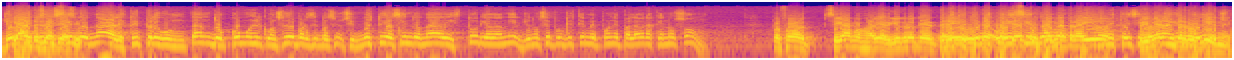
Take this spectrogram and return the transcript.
Yo no estoy haciendo nada, le estoy preguntando cómo es el Consejo de Participación. Si no estoy haciendo nada de historia, Daniel, yo no sé por qué usted me pone palabras que no son. Por favor, sigamos, Javier. Yo creo que, eh, usted, me ha traído primero a interrumpirme.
